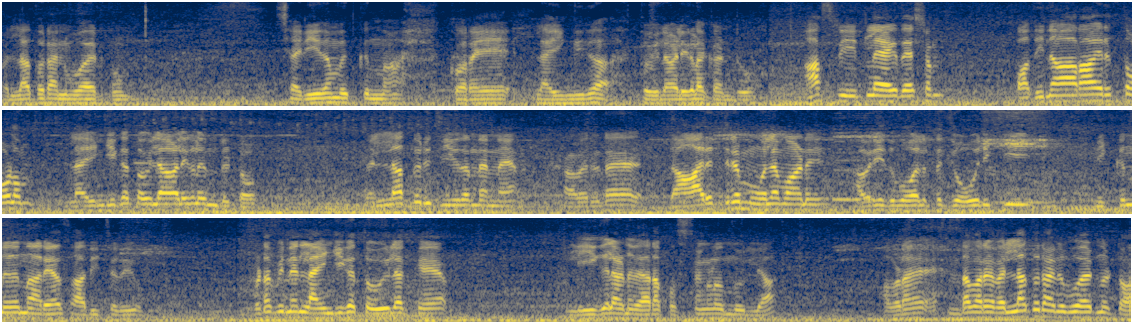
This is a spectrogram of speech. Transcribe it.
വല്ലാത്തൊരു അനുഭവമായിരുന്നു. ശരീരം വെക്കുന്ന കുറേ ലൈംഗിക തൊഴിലാളികളെ കണ്ടു. ആ സ്ട്രീറ്റിൽ ഏകദേശം പതിനാറായിരത്തോളം ലൈംഗിക തൊഴിലാളികൾ ഉണ്ട് കേട്ടോ വല്ലാത്തൊരു ജീവിതം തന്നെ അവരുടെ ദാരിദ്ര്യം മൂലമാണ് അവർ ഇതുപോലത്തെ ജോലിക്ക് നിൽക്കുന്നതെന്ന് അറിയാൻ സാധിച്ചത്. ഇവിടെ പിന്നെ ലൈംഗിക തൊഴിലൊക്കെ ലീഗലാണ് വേറെ പ്രശ്നങ്ങളൊന്നുമില്ല. അവിടെ എന്താ പറയുക വല്ലാത്തൊരു അനുഭവമായിരുന്നു കേട്ടോ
